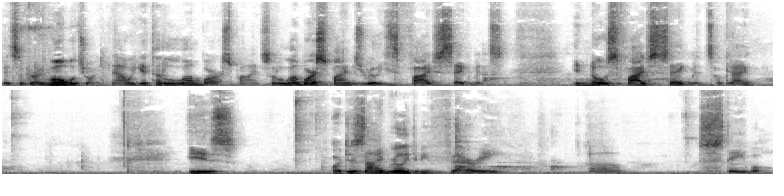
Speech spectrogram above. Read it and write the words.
it's a very mobile joint. Now we get to the lumbar spine. So the lumbar spine is really five segments. In those five segments, okay, is are designed really to be very um, stable.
